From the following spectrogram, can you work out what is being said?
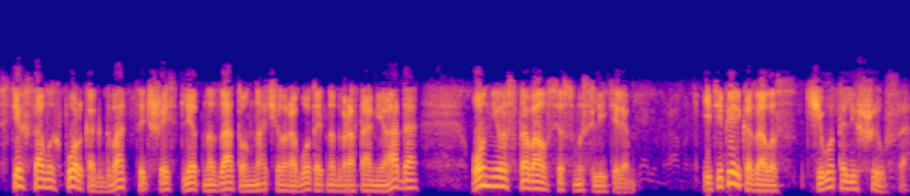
С тех самых пор, как 26 лет назад он начал работать над вратами ада, он не расставался с мыслителем. И теперь, казалось, чего-то лишился.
